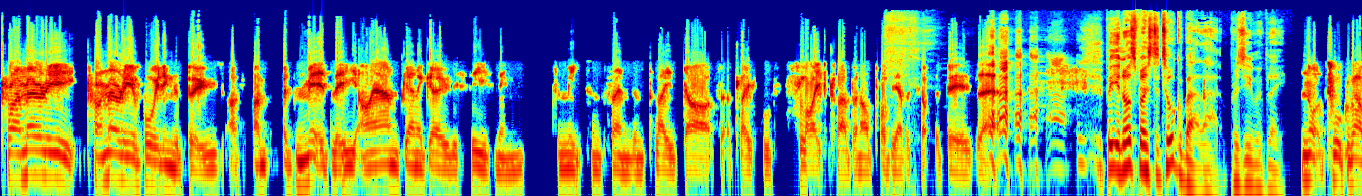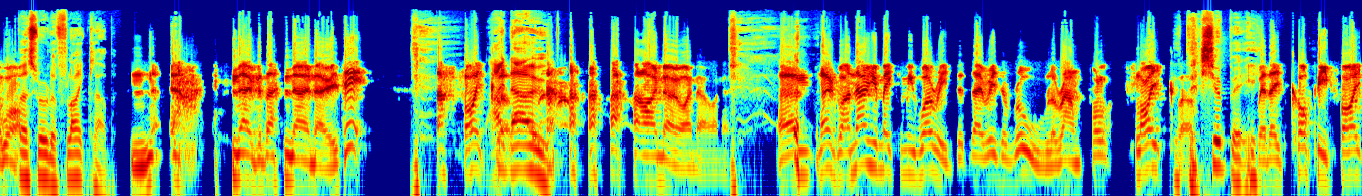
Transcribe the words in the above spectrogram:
Primarily, primarily avoiding the booze. I, I'm, admittedly, I am going to go this evening to meet some friends and play darts at a place called Flight Club, and I'll probably have a couple of beers there. but you're not supposed to talk about that, presumably. Not talk about what? First rule of Flight Club. No, no but that no, no, is it? That's Fight Club. I know. I know, I know, I know. Um, no, but now you're making me worried that there is a rule around fl- Flight Club. There should be. Where they've copied Fight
